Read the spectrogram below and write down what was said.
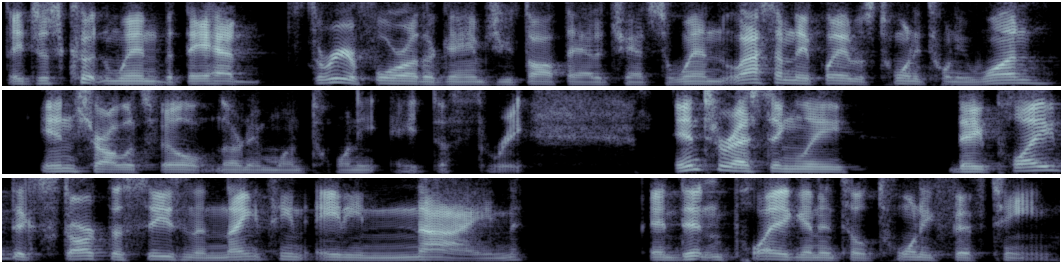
they just couldn't win, but they had three or four other games you thought they had a chance to win. last time they played was 2021 in Charlottesville. Notre Dame won 28 to 3. Interestingly, they played to start the season in 1989 and didn't play again until 2015.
